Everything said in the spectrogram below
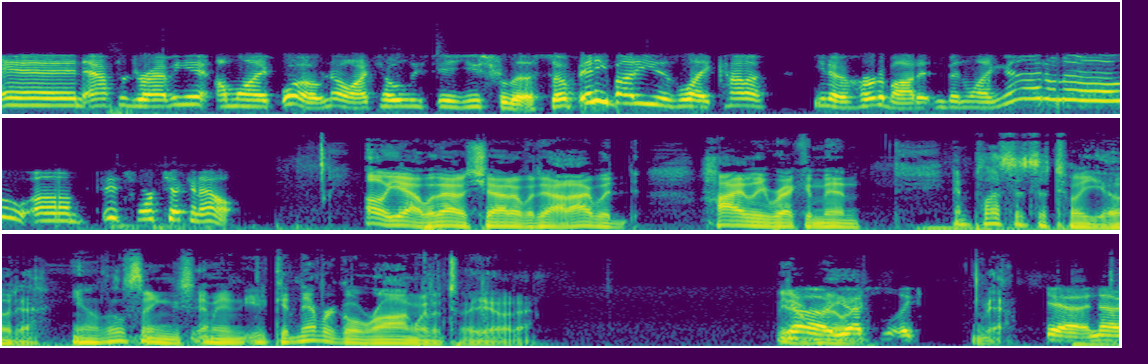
And after driving it, I'm like, whoa, no, I totally see a use for this. So if anybody is like kind of you know heard about it and been like, I don't know, um, it's worth checking out. Oh yeah, without a shadow of a doubt, I would highly recommend. And plus, it's a Toyota. You know those things. I mean, you could never go wrong with a Toyota. You no, you absolutely Yeah. Yeah, no,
